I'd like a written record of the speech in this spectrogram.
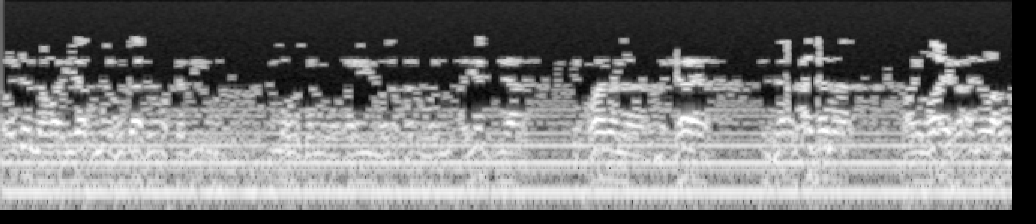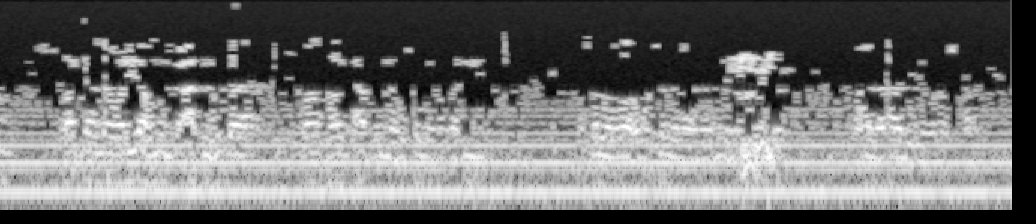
ويجعلنا واياكم من الهداه المهتدين إنه سميع قريب ونساله أن يجزى اخواننا المشايخ جزاء حسنا وان اجرهم واجعلنا واياهم من دعاة الهدى وانصار الحق انه سميع قريب وصلى الله وسلم على نبينا محمد وعلى آله واصحابه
